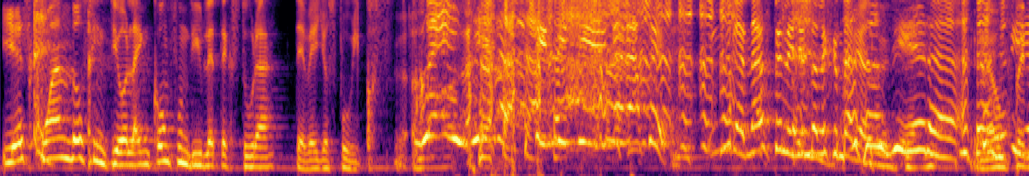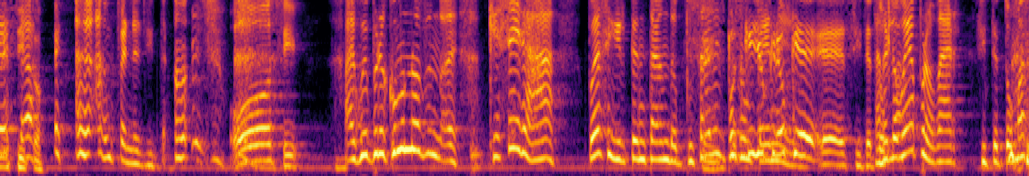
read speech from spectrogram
Y es cuando sintió la inconfundible textura de vellos públicos. ¡Güey! ¡Ganaste! ¡Ganaste leyendas legendarias. Así era. Era un Así penecito. un penecito. Oh, sí. Ay, güey, pero ¿cómo no? ¿Qué será? Voy a seguir tentando. Pues sabes que Pues es un que yo pene. creo que eh, si te A ver, lo voy a probar. Si te tomas.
